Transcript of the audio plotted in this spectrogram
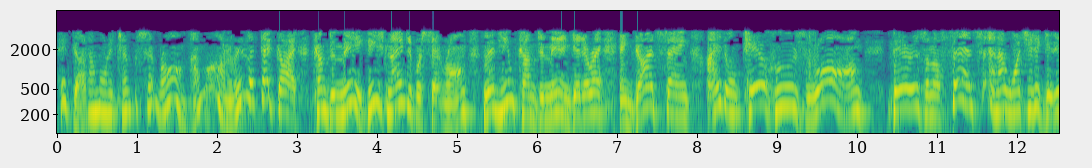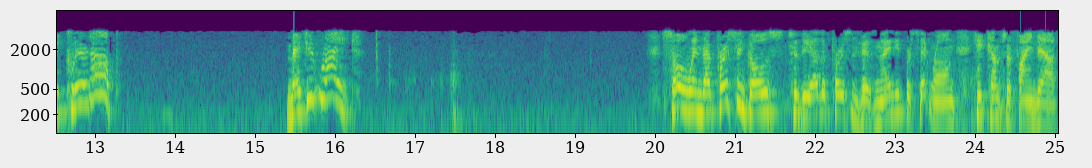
Hey, God, I'm only 10% wrong. Come on. Let that guy come to me. He's 90% wrong. Let him come to me and get it right. And God's saying, I don't care who's wrong. There is an offense and I want you to get it cleared up. Make it right. So when that person goes to the other person who has 90% wrong, he comes to find out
